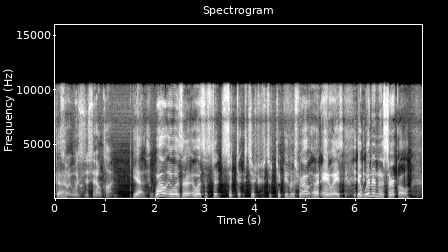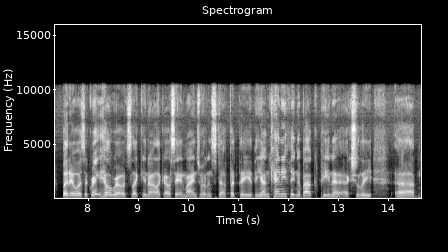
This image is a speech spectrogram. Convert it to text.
But uh, so it was just a hill climb. Yes. Well, it was a it was a circuitous route. But anyways, it went in a circle, but it was a great hill roads, like you know, like I was saying, Mines Road and stuff. But the the uncanny thing about Capina actually um,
